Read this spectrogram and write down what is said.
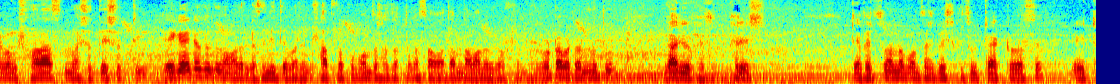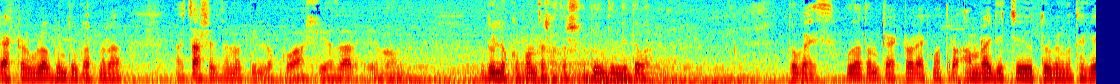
এবং স্বরাজ নয়শো তেষট্টি। এই গাড়িটাও কিন্তু আমাদের কাছে নিতে পারেন। সাত লক্ষ পঞ্চাশ হাজার টাকা চাওয়া দাম আমাদের অপশন রোটাভেটার নতুন, গাড়িও ফ্রেশ ট্যাফের চুয়ান্ন পঞ্চাশ, বেশ কিছু ট্র্যাক্টর আছে। এই ট্র্যাক্টরগুলোও কিন্তু আপনারা চাষের জন্য তিন লক্ষ আশি হাজার এবং দুই লক্ষ পঞ্চাশ হাজার শত ইঞ্জিন নিতে পারবেন। তো গাইস পুরাতন ট্র্যাক্টর একমাত্র আমরাই দিচ্ছি এই উত্তরবঙ্গ থেকে,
